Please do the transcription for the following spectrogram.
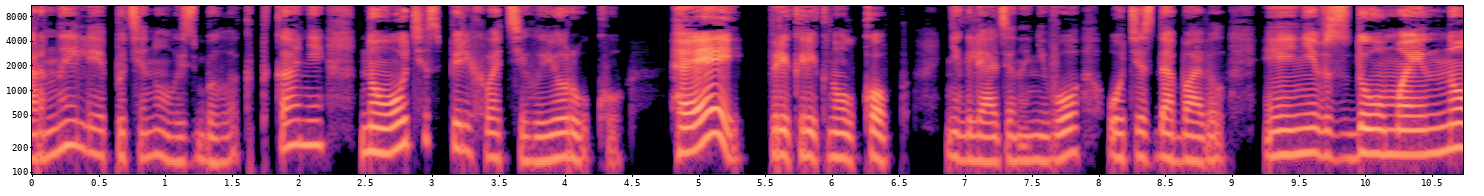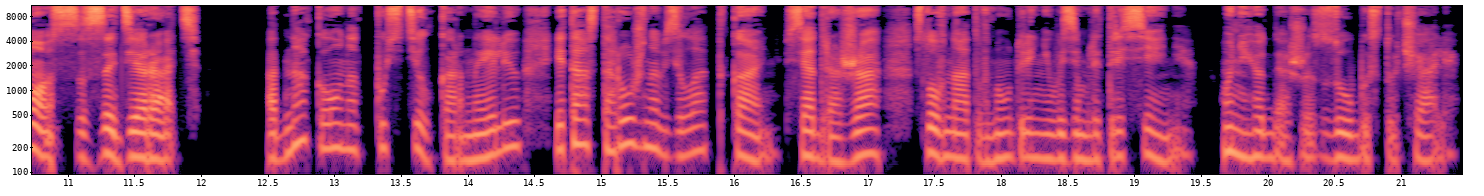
Корнелия потянулась было к ткани, но Отис перехватил ее руку. «Эй!» — прикрикнул коп. Не глядя на него, Отис добавил, «И не вздумай нос задирать!» Однако он отпустил Корнелию, и та осторожно взяла ткань, вся дрожа, словно от внутреннего землетрясения. У нее даже зубы стучали.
